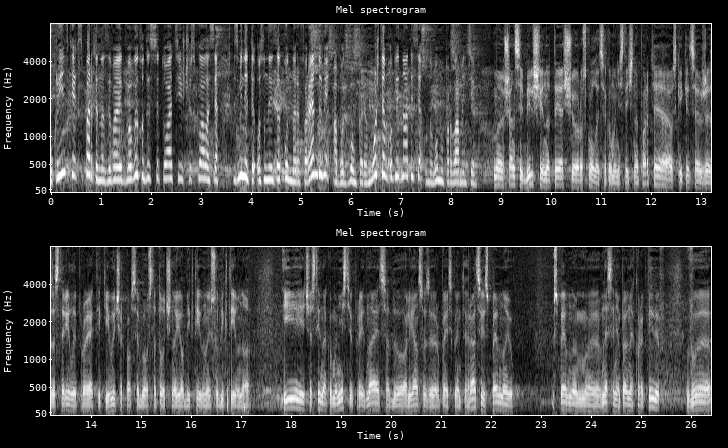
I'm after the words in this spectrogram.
Українські експерти називають два виходи з ситуації, що склалася – змінити основний закон на референдумі або двом переможцям об'єднатися у новому парламенті. Шанси більші на те, що розколиться комуністична партія, оскільки це вже застарілий проект, який вичерпав себе остаточно і об'єктивно, і суб'єктивно. І частина комуністів приєднається до альянсу за європейську інтеграцію з певною з певним е, внесенням певних корективів в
